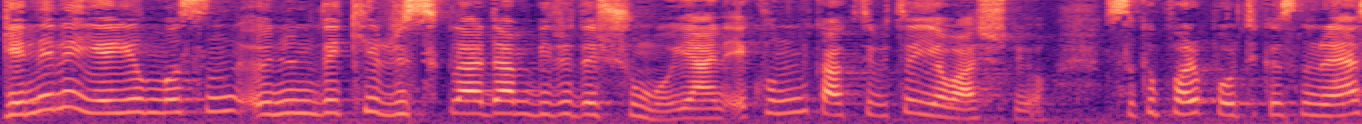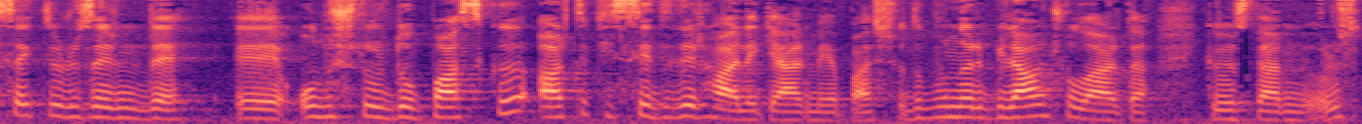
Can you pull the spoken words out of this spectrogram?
Genele yayılmasının önündeki risklerden biri de şu mu? Yani ekonomik aktivite yavaşlıyor. Sıkı para politikasının reel sektör üzerinde e, oluşturduğu baskı artık hissedilir hale gelmeye başladı. Bunları bilançolarda gözlemliyoruz.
